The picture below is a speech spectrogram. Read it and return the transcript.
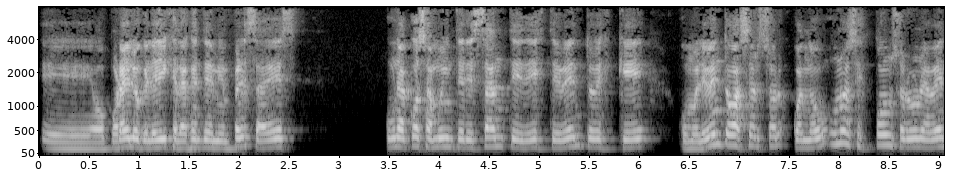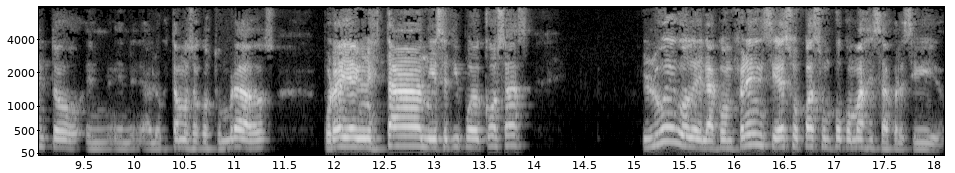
eh, o por ahí lo que le dije a la gente de mi empresa es, una cosa muy interesante de este evento es que como el evento va a ser solo, cuando uno es sponsor de un evento en- a lo que estamos acostumbrados, por ahí hay un stand y ese tipo de cosas, luego de la conferencia eso pasa un poco más desapercibido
